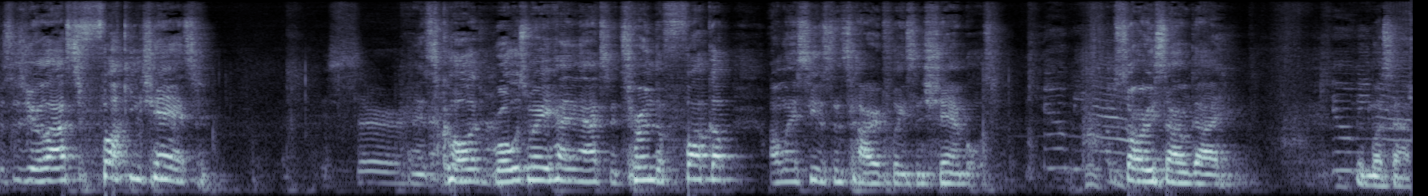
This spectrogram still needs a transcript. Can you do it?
This is your last fucking chance. Yes, sir. And it's called Rosemary had an accident. Turn the fuck up. I want to see this entire place in shambles. I'm sorry, sound guy. We must have.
